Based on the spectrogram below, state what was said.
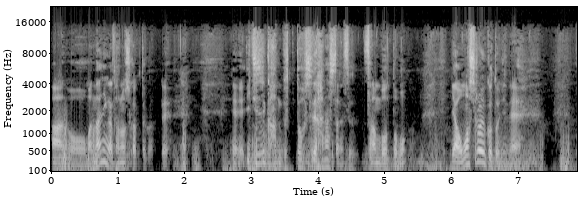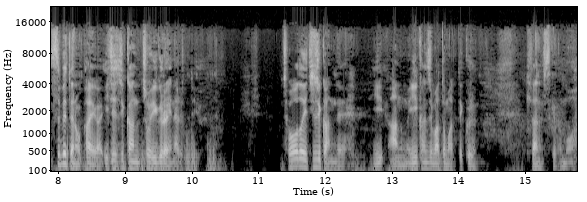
あの、まあ、何が楽しかったかって、えー、1時間ぶっ通しで話したんですよ。3本とも。いや、面白いことにね、すべての回が1時間ちょいぐらいになるっていう。ちょうど1時間で、いい、あの、いい感じまとまってくる、来たんですけども。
